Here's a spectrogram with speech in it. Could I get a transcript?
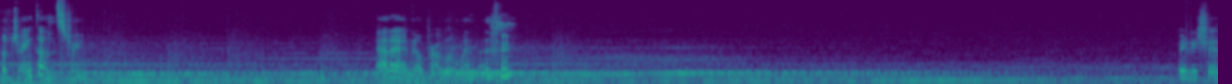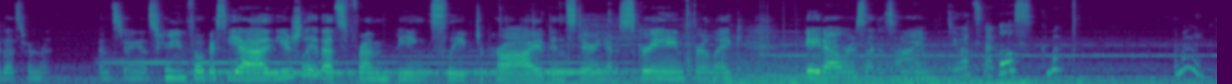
I'll drink on stream. That I have no problem with. Pretty sure that's from the And staring at screen focus. Yeah, usually that's from being sleep deprived and staring at a screen for like eight hours at a time. Do you want snuggles? Come on. Come on.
